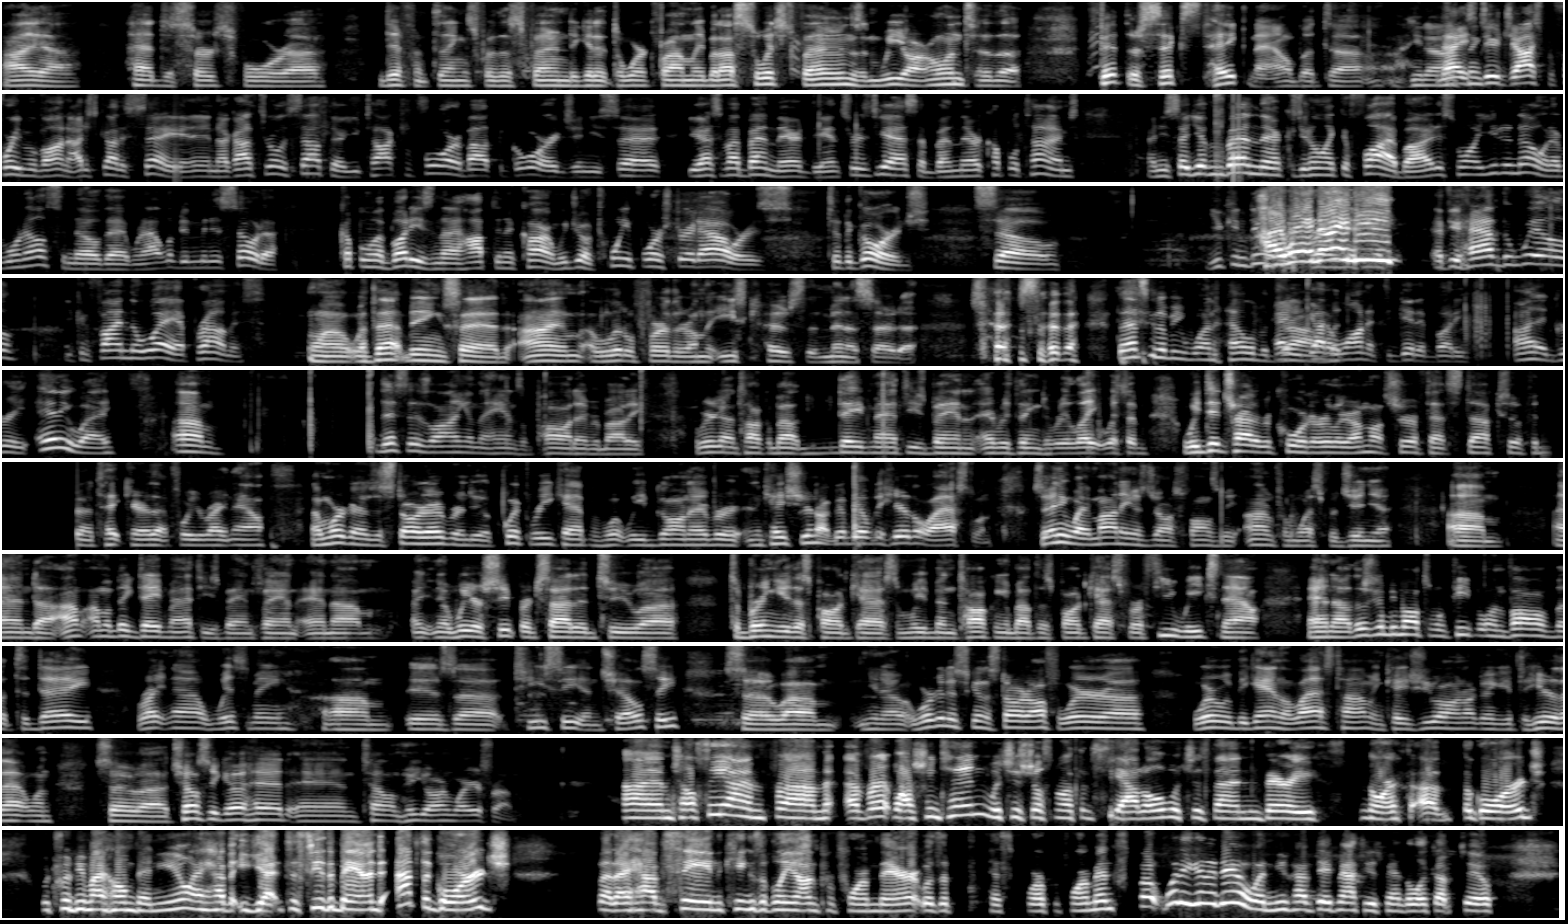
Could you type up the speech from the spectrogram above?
I uh, had to search for uh, different things for this phone to get it to work finally, but I switched phones, and we are on to the fifth or sixth take now. But uh, you know, nice, think- dude. Josh, before you move on, I just got to say, and I got to throw this out there. You talked before about the gorge, and you said, you asked if I've been there. The answer is yes. I've been there a couple of times. And you said you haven't been there because you don't like to fly. But I just want you to know and everyone else to know that when I lived in Minnesota, a couple of my buddies and I hopped in a car and we drove 24 straight hours to the gorge. So you can do it, Highway 90. If you have the will, you can find the way. I promise. Well, with that being said, I'm a little further on the East Coast than Minnesota, so, so that that's going to be one hell of a Hey, job. you got to want it to get it, buddy. I agree. Anyway, um, this is lying in the hands of Pod. Everybody, we're going to talk about Dave Matthews Band and everything to relate with him. We did try to record earlier. I'm not sure if that stuck, so if it, we're going to take care of that for you right now, and we're going to just start over and do a quick recap of what we've gone over in case you're not going to be able to hear the last one. So anyway, my name is Josh Fonsby. I'm from West Virginia, um, and uh, I'm, I'm a big Dave Matthews Band fan, and um, you know we are super excited to. Uh, to bring you this podcast, and we've been talking about this podcast for a few weeks now. And uh, there's going to be multiple people involved, but today, right now, with me um, is uh, TC and Chelsea. So um, you know, we're just going to start off where uh, where we began the last time, in case you are not going to get to hear that one. So uh, Chelsea, go ahead and tell them who you are and where you're from. I'm Chelsea. I'm from Everett, Washington, which is just north of Seattle, which is then very north of the Gorge, which would be my home venue. I haven't yet to see the band at the Gorge, but I have seen Kings of Leon perform there. It was a piss poor performance, but what are you going to do when you have Dave Matthews Band to look up to?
